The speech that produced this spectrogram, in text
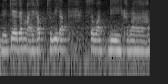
เดี๋ยวเจอกันใหม่ครับ สวีดัสสวัสดีครับ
